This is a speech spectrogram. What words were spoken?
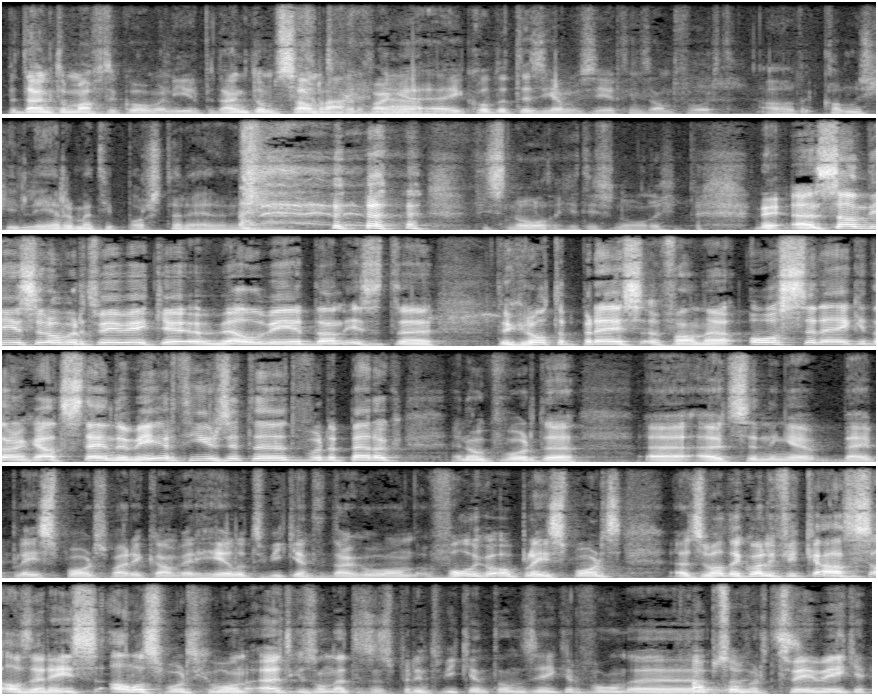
Bedankt om af te komen hier. Bedankt om Sam te vervangen. Eh, ik hoop dat hij zich amuseert in Zandvoort. Oh, dat kan misschien leren met die Porsche te rijden. Hè? Het is nodig, het is nodig. Nee, eh, Sam die is er over twee weken wel weer. Dan is het eh, de grote prijs van eh, Oostenrijk. Dan gaat Stijn de Weert hier zitten voor de paddock. En ook voor de uitzendingen bij Play Sports. Maar je kan weer heel het weekend dan gewoon volgen op Play Sports. Eh, zowel de kwalificaties als de race. Alles wordt gewoon uitgezonden. Het is een sprintweekend dan zeker vol, eh, Absoluut. over twee weken.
